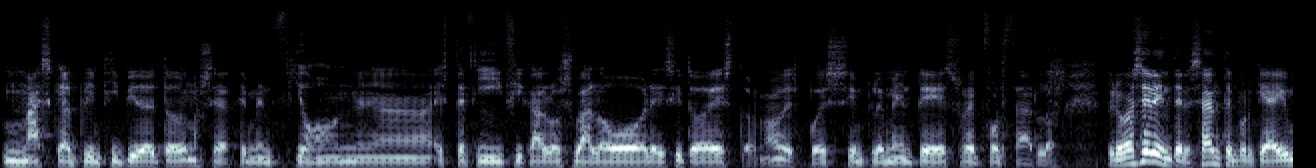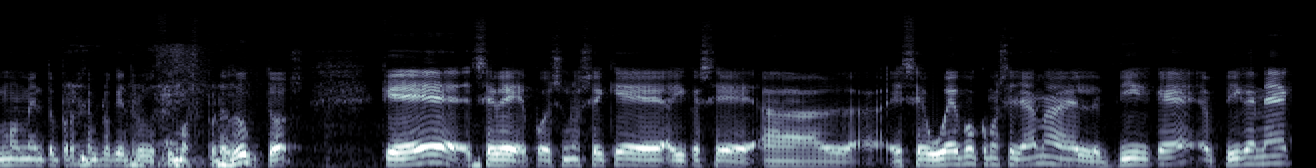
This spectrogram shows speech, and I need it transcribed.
más que al principio de todo, no se hace mención ah, específica a los valores y todo esto, ¿no? Después simplemente es reforzarlo. Pero va a ser interesante porque hay un momento, por ejemplo, que introducimos productos que se ve, pues no sé qué, yo qué sé, ese huevo, ¿cómo se llama? El vegan, vegan egg,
